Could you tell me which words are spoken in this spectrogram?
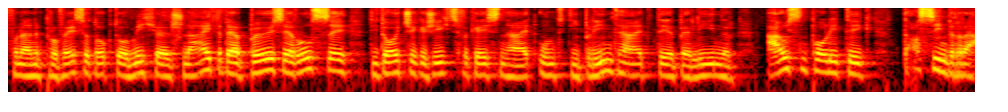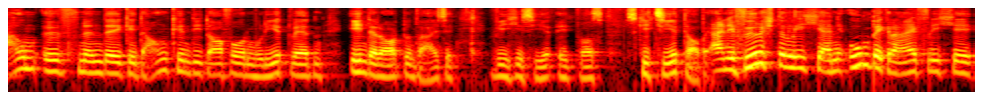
von einem Professor Dr. Michael Schneider, der böse Russe, die deutsche Geschichtsvergessenheit und die Blindheit der Berliner Außenpolitik. Das sind raumöffnende Gedanken, die da formuliert werden in der Art und Weise, wie ich es hier etwas skizziert habe. Eine fürchterliche, eine unbegreifliche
